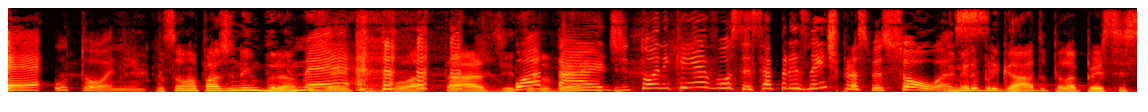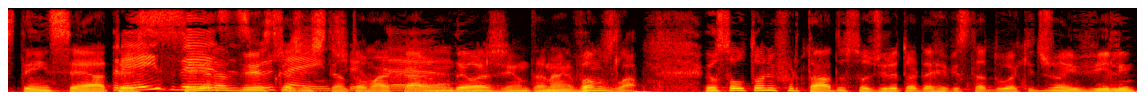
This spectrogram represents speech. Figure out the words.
é o Tony. Eu sou uma página em branco, né? gente. Boa tarde, Boa tudo tarde. bem? Tony, quem é você? Se apresente para as pessoas. Primeiro, obrigado pela persistência. É a Três terceira vezes, vez viu, que gente? a gente tentou marcar é... e não deu agenda, né? Vamos lá. Eu sou o Tony Furtado, sou diretor da revista Du aqui de Joinville.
